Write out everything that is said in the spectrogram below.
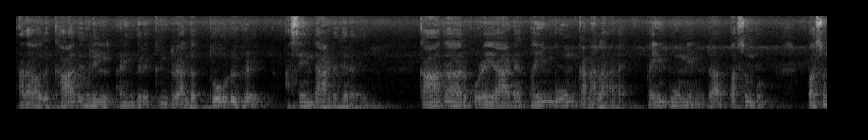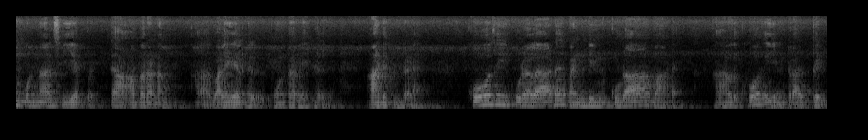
அதாவது காதுகளில் அணிந்திருக்கின்ற அந்த தோடுகள் அசைந்து ஆடுகிறது. காதார் குழையாட பைம்பூன் கனலாட. பைம்பூன் என்றால் பசும்பொன் பசும்பொன்னால் செய்யப்பட்ட ஆபரணம் வளையல்கள் போன்றவைகள் ஆடுகின்றன. கோதை குழலாட வண்டின் குடாமாட அதாவது கோதை என்றால் பெண்.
